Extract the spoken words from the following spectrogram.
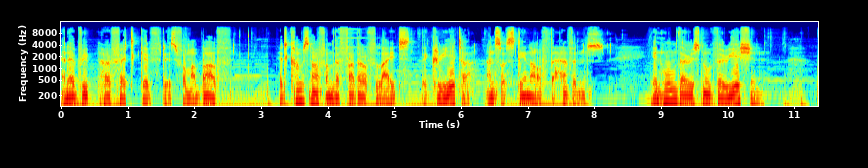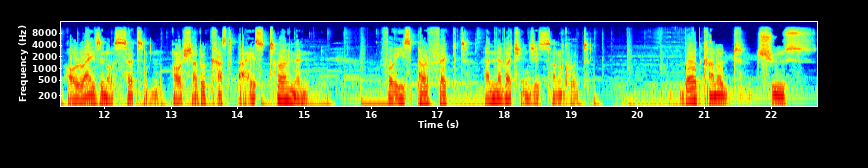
and every perfect gift is from above. It comes down from the Father of lights, the Creator and Sustainer of the heavens, in whom there is no variation, or rising or setting, or shadow cast by his turning, for he is perfect and never changes. Unquote. God cannot choose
